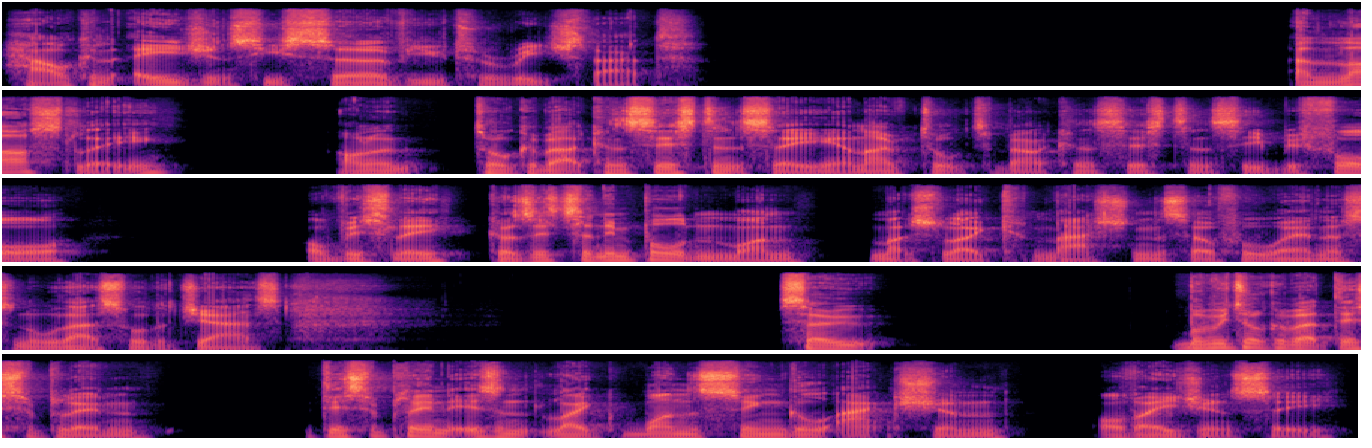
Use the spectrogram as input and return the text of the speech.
How can agency serve you to reach that? And lastly, I want to talk about consistency. And I've talked about consistency before, obviously, because it's an important one, much like compassion, self awareness, and all that sort of jazz. So, when we talk about discipline, discipline isn't like one single action of agency.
